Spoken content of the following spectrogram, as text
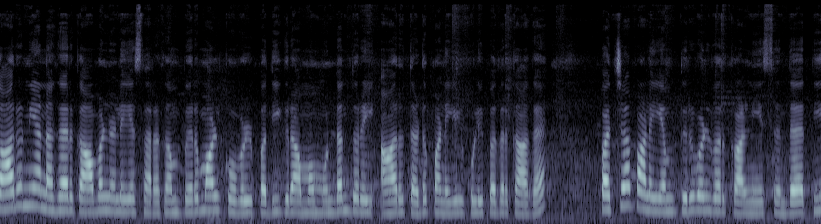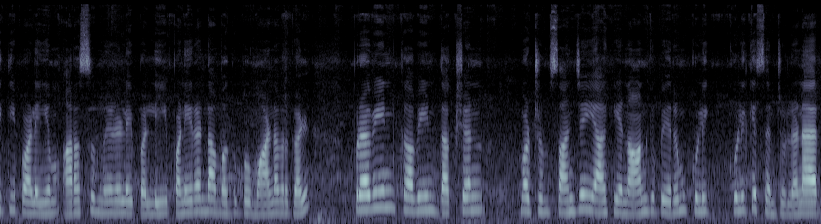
காருண்யா நகர் காவல் நிலைய சரகம் பெருமாள் கோவில் பதி கிராமம் முண்டந்துறை ஆறு தடுப்பணையில் குளிப்பதற்காக பச்சாப்பாளையம் திருவள்ளுவர் காலனியை சேர்ந்த தீத்திப்பாளையம் அரசு மேல்நிலைப்பள்ளி பனிரெண்டாம் வகுப்பு மாணவர்கள் பிரவீன் கவின் தக்ஷன் மற்றும் சஞ்சய் ஆகிய நான்கு பேரும் குளி குளிக்க சென்றுள்ளனர்.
